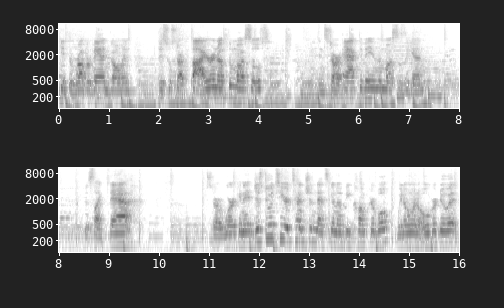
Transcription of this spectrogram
Get the rubber band going. This will start firing up the muscles and start activating the muscles again. Just like that. Start working it. Just do it to your tension that's going to be comfortable. We don't want to overdo it.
